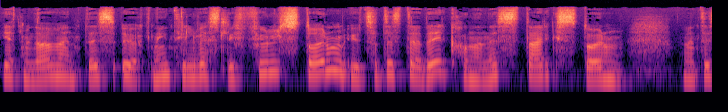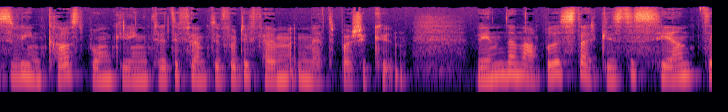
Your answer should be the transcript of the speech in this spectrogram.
I ettermiddag ventes økning til vestlig full storm. Utsatte steder kan hende sterk storm. Det ventes vindkast på omkring 35-45 meter per sekund. Vinden er på det sterkeste sent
